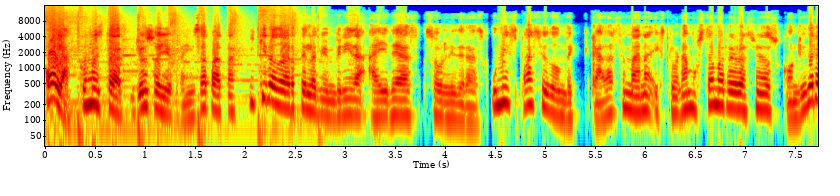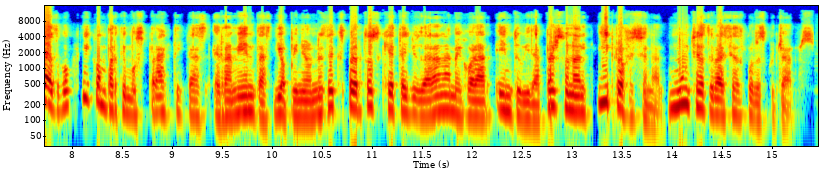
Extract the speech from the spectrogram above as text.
Hola, ¿cómo estás? Yo soy Efraín Zapata y quiero darte la bienvenida a Ideas sobre Liderazgo, un espacio donde cada semana exploramos temas relacionados con liderazgo y compartimos prácticas, herramientas y opiniones de expertos que te ayudarán a mejorar en tu vida personal y profesional. Muchas gracias por escucharnos.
